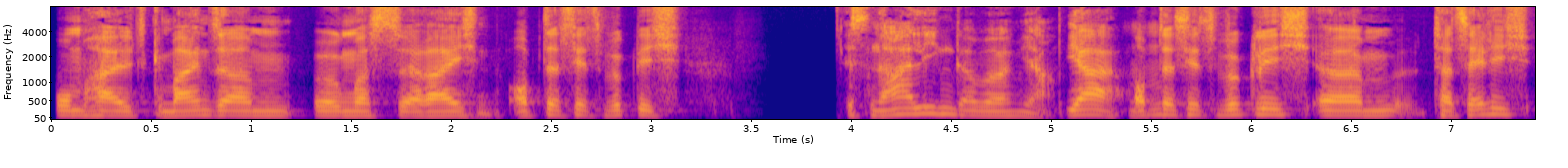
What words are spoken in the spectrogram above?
um halt gemeinsam irgendwas zu erreichen. Ob das jetzt wirklich, Ist naheliegend, aber ja. ja, ob Mhm. das jetzt wirklich ähm, tatsächlich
